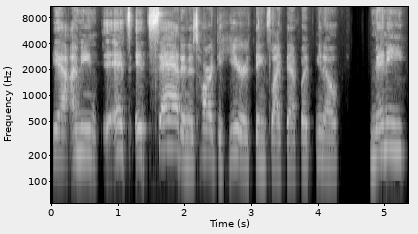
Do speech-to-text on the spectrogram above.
Yeah, I mean, it's it's sad and it's hard to hear things like that, but you know, many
